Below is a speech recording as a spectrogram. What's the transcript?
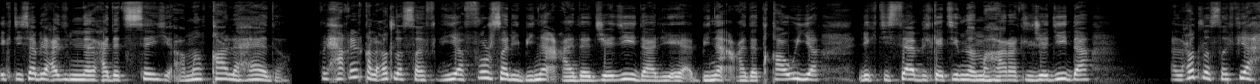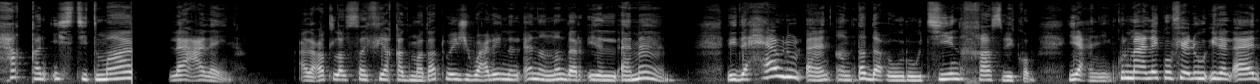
واكتساب العديد من العادات السيئة. من قال هذا؟ في الحقيقة العطلة الصيفية هي فرصة لبناء عادات جديدة لبناء عادات قوية لاكتساب الكثير من المهارات الجديدة. العطلة الصيفية حقا استثمار لا علينا. العطلة الصيفية قد مضت ويجب علينا الآن النظر إلى الأمام. لذا حاولوا الآن أن تضعوا روتين خاص بكم. يعني كل ما عليكم فعله إلى الآن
